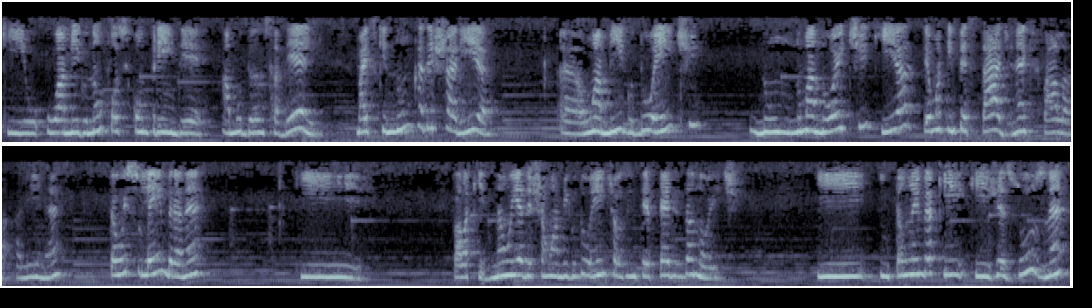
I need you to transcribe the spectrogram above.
que o, o amigo não fosse compreender a mudança dele, mas que nunca deixaria uh, um amigo doente num, numa noite que ia ter uma tempestade, né? Que fala ali, né? Então isso lembra, né? Que fala que não ia deixar um amigo doente aos intempéries da noite. E então lembra que, que Jesus, né?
